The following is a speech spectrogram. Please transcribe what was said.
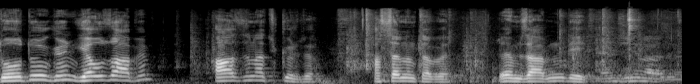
Doğduğu gün Yavuz abim ağzına tükürdü. Hasan'ın tabi. Remzi abinin değil. Emcinin ağzına.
